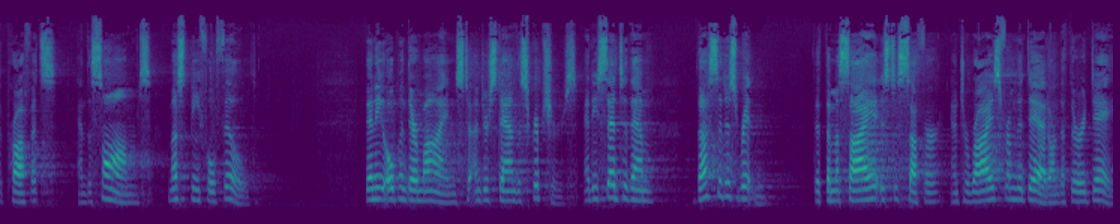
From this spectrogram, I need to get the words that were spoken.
the prophets, and the Psalms must be fulfilled. Then he opened their minds to understand the scriptures, and he said to them, Thus it is written that the Messiah is to suffer and to rise from the dead on the third day,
